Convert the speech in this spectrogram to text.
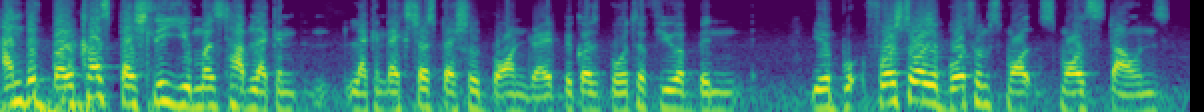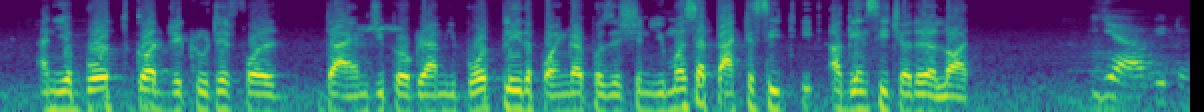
And with Barkha especially, you must have like an like an extra special bond, right? Because both of you have been, you're bo- first of all you're both from small small towns, and you both got recruited for the IMG program. You both play the point guard position. You must have practiced each, against each other a lot. Yeah, we do.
